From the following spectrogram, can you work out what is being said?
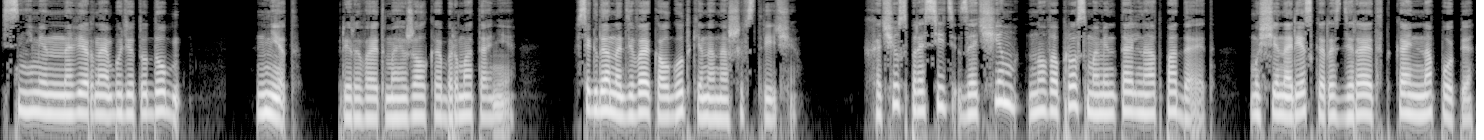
С ними, наверное, будет удобно. Нет, прерывает мое жалкое бормотание. Всегда надевай колготки на наши встречи. Хочу спросить, зачем, но вопрос моментально отпадает. Мужчина резко раздирает ткань на попе,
